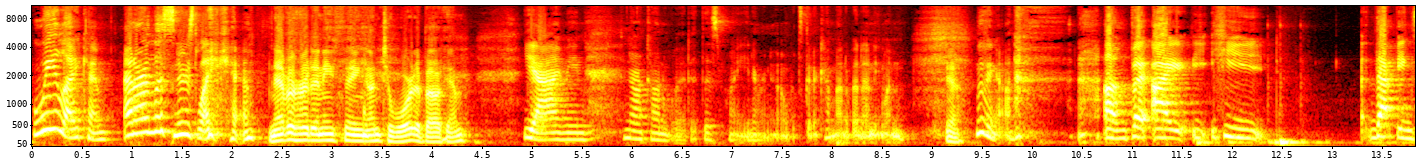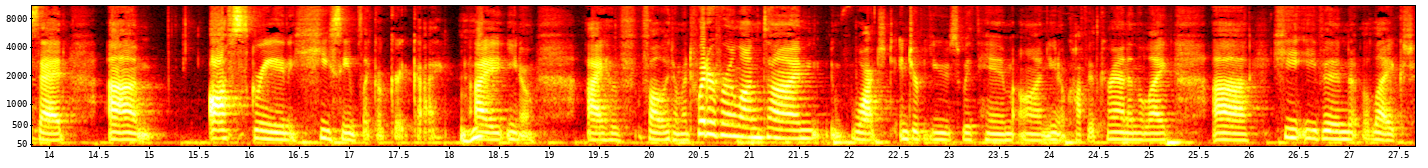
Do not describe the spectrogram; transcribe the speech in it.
We like him. And our listeners like him. Never heard anything untoward about him. Yeah, I mean, knock on wood. At this point, you never know what's going to come out about anyone. Yeah. Moving on. um, but I, he, that being said, um, off screen, he seems like a great guy. I, you know, I have followed him on Twitter for a long time, watched interviews with him on, you know, Coffee with Karan and the like. Uh, he even liked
